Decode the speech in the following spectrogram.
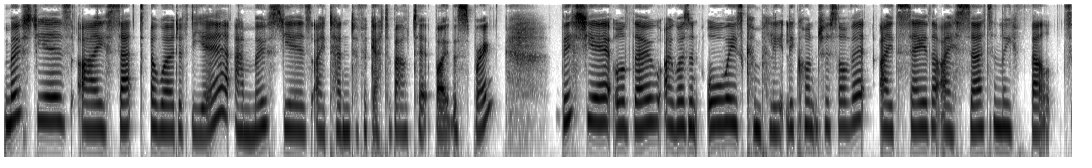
Most years I set a word of the year, and most years I tend to forget about it by the spring. This year, although I wasn't always completely conscious of it, I'd say that I certainly felt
